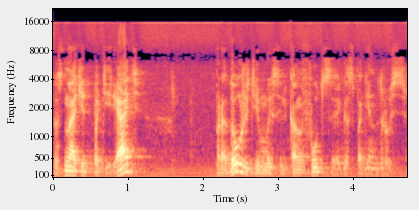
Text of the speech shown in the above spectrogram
значит потерять. Продолжите мысль Конфуция, господин Друзь.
